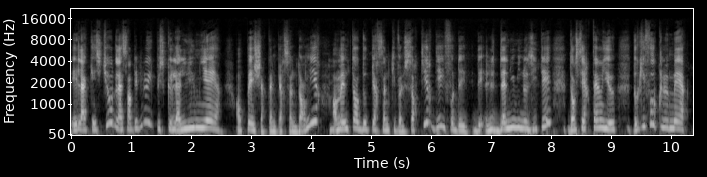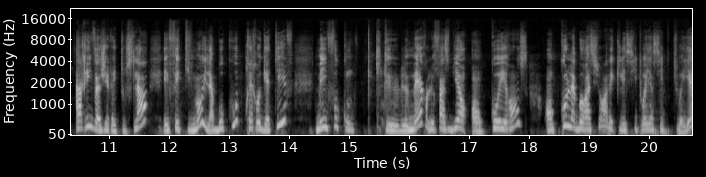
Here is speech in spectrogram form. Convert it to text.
et la question de la santé publique, puisque la lumière empêche certaines personnes dormir, en même temps d'autres personnes qui veulent sortir disent il faut de la luminosité dans certains lieux. Donc il faut que le maire arrive à gérer tout cela. effectivement, il a beaucoup de prérogatives, mais il faut que le maire le fasse bien en cohérence, en collaboration avec les citoyens citoyennes.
